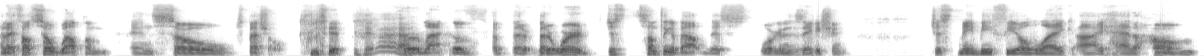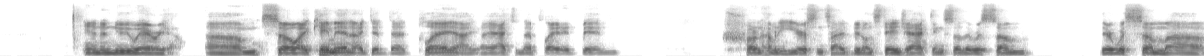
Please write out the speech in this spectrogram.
And I felt so welcome and so special, yeah. for lack of a better, better word, just something about this organization just made me feel like I had a home in a new area. Um, so I came in, I did that play, I, I acted in that play. It had been, I don't know how many years since I had been on stage acting. So there was some, there was some uh,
